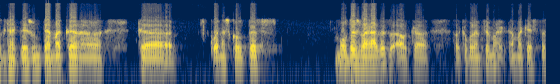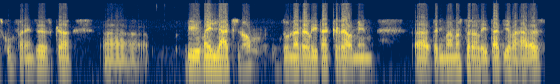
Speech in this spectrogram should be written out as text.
exacte, és un tema que, que quan escoltes moltes vegades el que, el que volem fer amb, amb aquestes conferències és que eh, vivim aïllats no? d'una realitat que realment eh, tenim la nostra realitat i a vegades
